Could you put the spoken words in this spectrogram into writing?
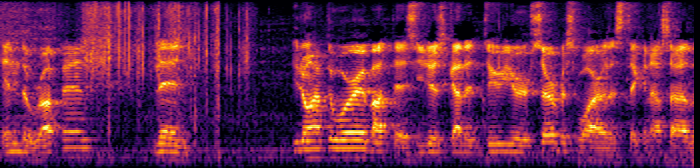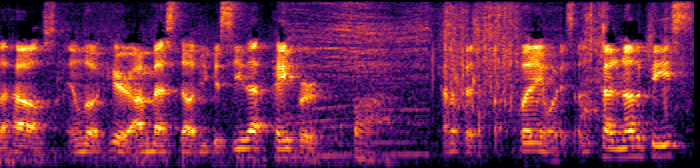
in the rough in, then you don't have to worry about this. You just got to do your service wire that's sticking outside of the house. And look, here, I messed up. You can see that paper. Oh, kind of pissed off. But anyways, I just cut another piece.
